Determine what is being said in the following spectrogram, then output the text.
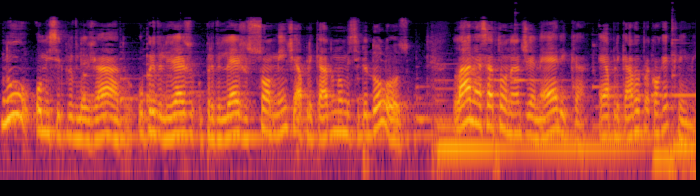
No homicídio privilegiado, o privilégio, o privilégio somente é aplicado no homicídio doloso. Lá nessa atenuante genérica, é aplicável para qualquer crime.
